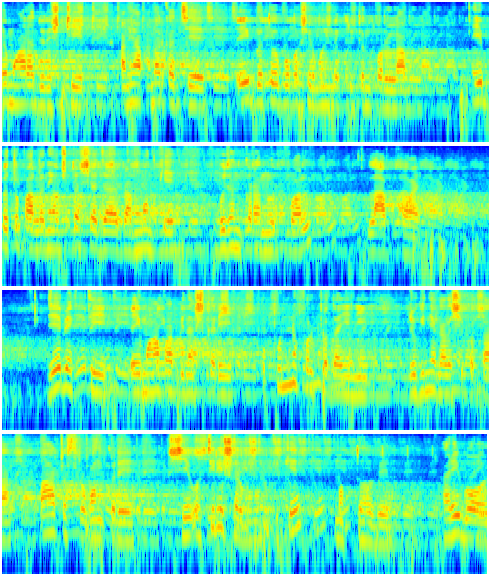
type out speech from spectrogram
এ মহারাজ যুধিষ্ঠির, আমি আপনার কাছে এই ব্রত উপবাসের মহিমা কীর্তন করলাম। এই ব্রত পালনে অষ্টাশি হাজার ব্রাহ্মণকে ভোজন করানোর ফল লাভ হয়। যে ব্যক্তি এই মহাপাপ বিনাশকারী ও পুণ্যফল প্রদায়িনী যোগিনী একাদশী কথা পাঠ শ্রবণ করে, সে অচিরে সর্বভূম মুক্ত হবে। হরি বল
